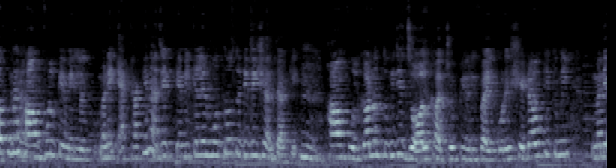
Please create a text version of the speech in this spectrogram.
রকমের হার্মফুল কেমিক্যাল মানে থাকে না যে কেমিক্যালের মধ্যেও তো ডিভিশন থাকে। হার্মফুল কারণ তুমি যে জল খাচ্ছ পিউরিফাই করে সেটাও কি তুমি মানে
